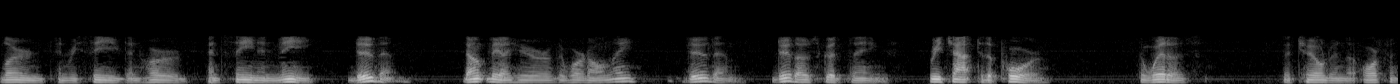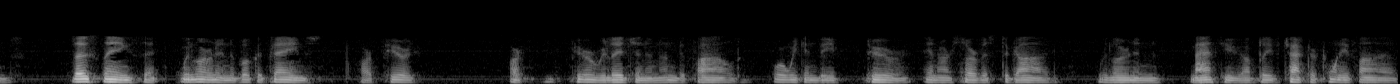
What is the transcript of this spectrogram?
learned and received and heard and seen in me, do them. Don't be a hearer of the word only. Do them. Do those good things. Reach out to the poor, the widows, the children, the orphans. Those things that we learn in the book of James are pure, are pure religion and undefiled where we can be pure in our service to God. We learn in Matthew, I believe, chapter 25,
